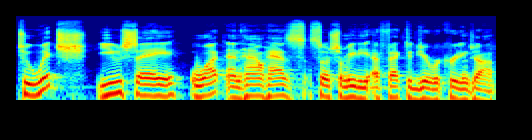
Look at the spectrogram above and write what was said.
To which you say, what and how has social media affected your recruiting job?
